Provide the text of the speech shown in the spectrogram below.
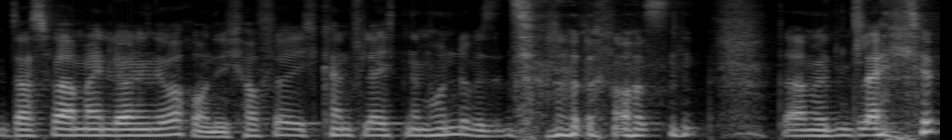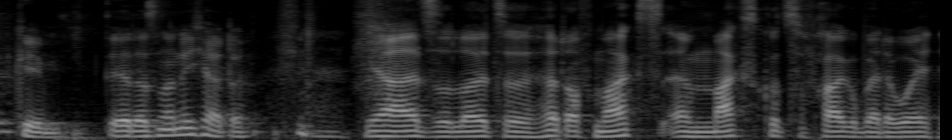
Das war mein Learning der Woche und ich hoffe, ich kann vielleicht einem Hundebesitzer da draußen damit einen kleinen Tipp geben, der das noch nicht hatte. Ja, also Leute, hört auf Max. Ähm, Max, kurze Frage, by the way.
